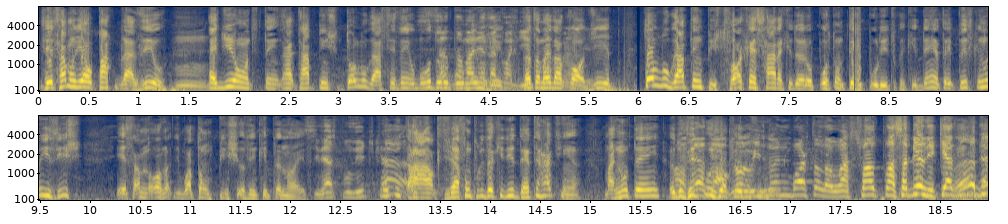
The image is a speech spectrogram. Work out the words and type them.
Você sabe onde é o Parque Brasil? É de ontem. Tem tá pincho em todo lugar. Vocês veem o Morro do Urubu Maria mesmo da jeito. Santa Maria da. Codipe. Todo lugar tem pincho. Só que essa área aqui do aeroporto não tem político aqui dentro. E por isso que não existe essa norma de botar um pinchozinho aqui pra nós. Se tivesse política. Ah, se tivesse um político aqui de dentro, já tinha. Mas não tem. Eu duvido que o jogo Ó, O Islã não mostra lá. O asfalto passa bem ali. Que é, a É bem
